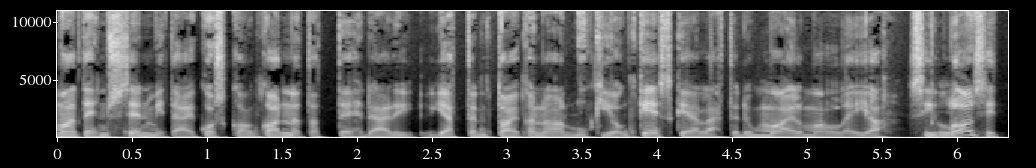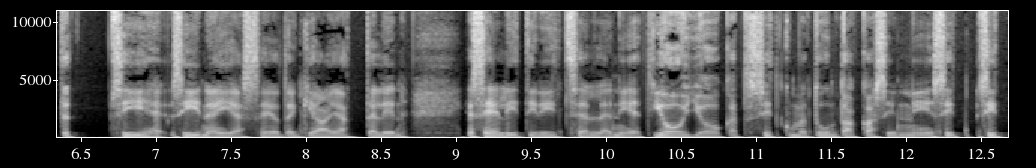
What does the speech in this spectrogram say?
Mä oon tehnyt sen, mitä ei koskaan kannata tehdä, eli jättänyt aikanaan lukion kesken ja lähtenyt maailmalle. Ja silloin sitten siihen, siinä iässä jotenkin ajattelin ja selitin itselleni, että joo joo, kato, sit kun mä tuun takaisin, niin sit, sit,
